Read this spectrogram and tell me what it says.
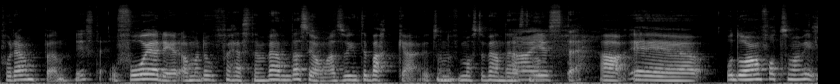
på rampen. Just det. Och får jag det, ja men då får hästen vända sig om, alltså inte backa utan Mm. du måste vända hästen Ja, om. just det. Ja, eh, och då har han fått som han vill.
